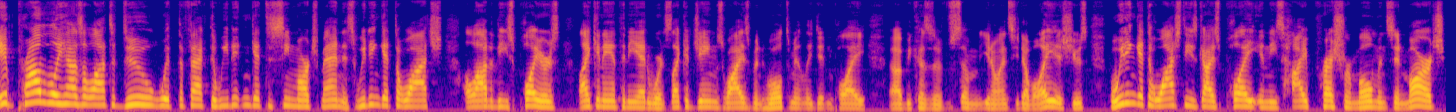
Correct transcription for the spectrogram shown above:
It probably has a lot to do with the fact that we didn't get to see March Madness. We didn't get to watch a lot of these players, like an Anthony Edwards, like a James Wiseman, who ultimately didn't play uh, because of some, you know, NCAA issues. But we didn't get to watch these guys play in these high pressure moments in March,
